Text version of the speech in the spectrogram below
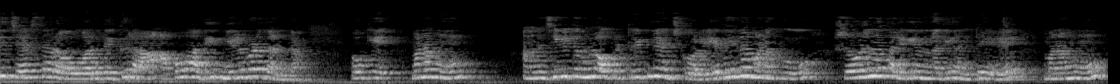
స్థుతి చేస్తారో వారి దగ్గర అపవాది నిలబడదంట. ఓకే మనము మన జీవితంలో ఒక ట్రిక్ నేర్చుకోవాలి. ఏదైనా మనకు శోధన కలిగి ఉన్నది అంటే మనము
